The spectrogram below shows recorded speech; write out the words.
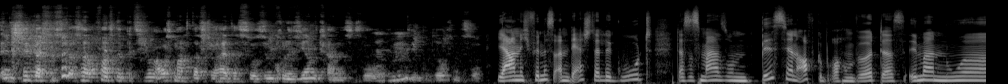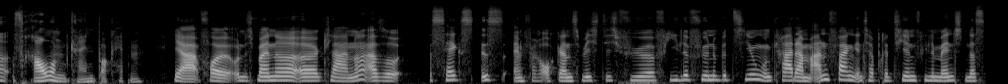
ich finde, dass das auch was eine Beziehung ausmacht, dass du halt das so synchronisieren kannst, so mhm. die Bedürfnisse. Ja, und ich finde es an der Stelle gut, dass es mal so ein bisschen aufgebrochen wird, dass immer nur Frauen keinen Bock hätten. Ja, voll. Und ich meine, äh, klar, ne, also Sex ist einfach auch ganz wichtig für viele für eine Beziehung. Und gerade am Anfang interpretieren viele Menschen das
